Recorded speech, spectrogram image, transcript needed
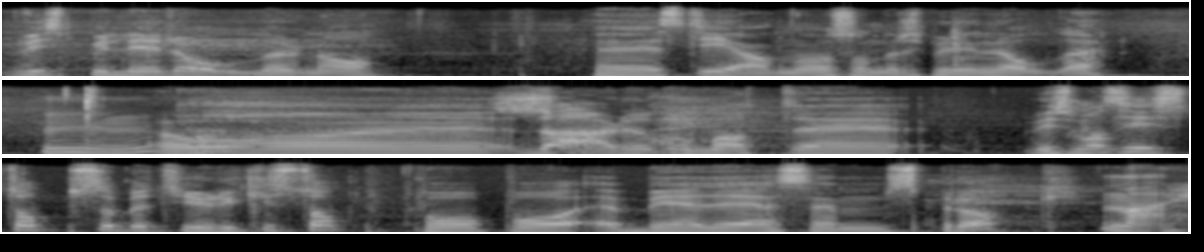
vi spiller roller nå. Eh, Stian og Sondre spiller en rolle. Og eh, da er det jo noe med at eh, hvis man sier stopp, så betyr det ikke stopp på, på BDSM-språk. Nei,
